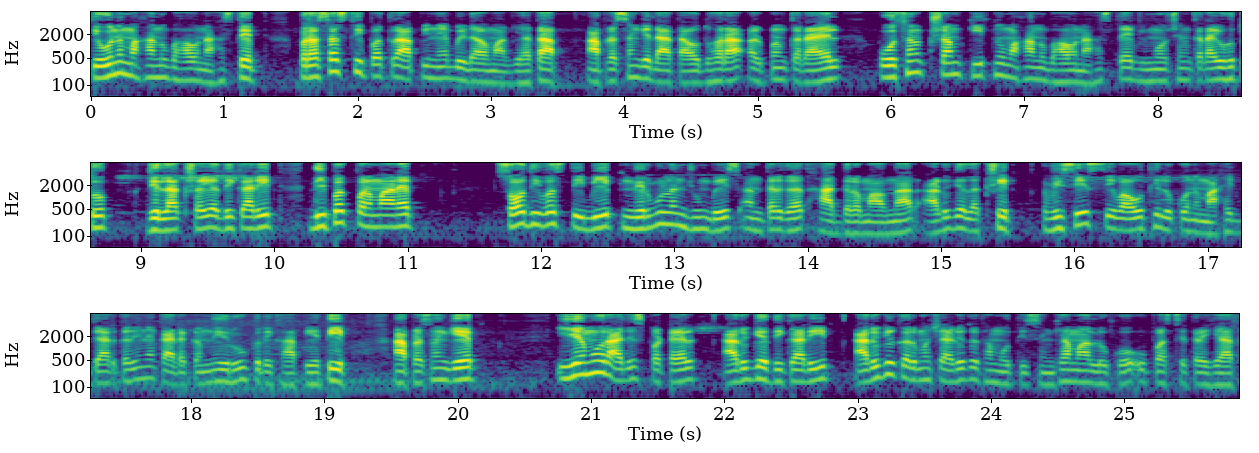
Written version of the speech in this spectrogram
તેઓને મહાનુભાવના હસ્તે પ્રશસ્તિ પત્ર આપીને બિરદાવવામાં આવ્યા હતા. આ પ્રસંગે દાતાઓ દ્વારા અર્પણ કરાયેલ પોષણક્ષમ કીટનું મહાનુભાવના હસ્તે વિમોચન કરાયું હતું. જિલ્લા ક્ષય અધિકારી દીપક પરમારે સો દિવસ ટીબી નિર્મૂલન ઝુંબેશ અંતર્ગત હાથ ધરવામાં આવનાર આરોગ્યલક્ષી વિશેષ સેવાઓથી લોકોને માહિતગાર કરીને કાર્યક્રમની રૂપરેખા આપી હતી. આ પ્રસંગે ઈએમઓ રાજેશ પટેલ આરોગ્ય અધિકારી આરોગ્ય કર્મચારીઓ તથા મોટી સંખ્યામાં લોકો ઉપસ્થિત રહ્યા હતા.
